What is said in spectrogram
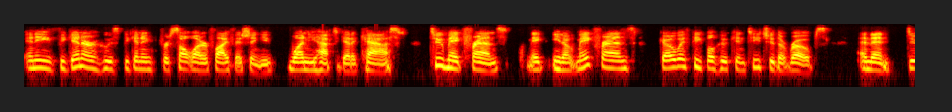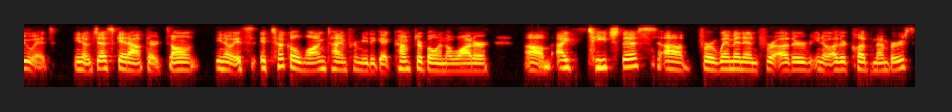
any beginner who's beginning for saltwater fly fishing, you one, you have to get a cast. Two, make friends. Make, you know, make friends, go with people who can teach you the ropes and then do it. You know, just get out there. Don't, you know, it's it took a long time for me to get comfortable in the water um, I teach this uh, for women and for other, you know, other club members.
